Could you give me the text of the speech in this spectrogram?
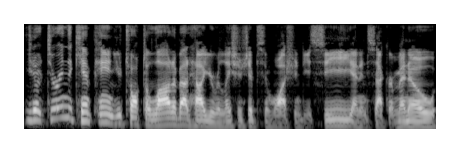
You know, during the campaign, you talked a lot about how your relationships in Washington, D.C. and in Sacramento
